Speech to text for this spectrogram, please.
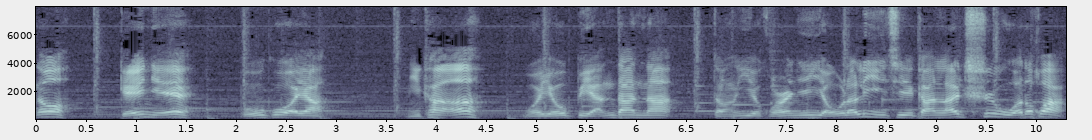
喏，给你。不过呀，你看啊，我有扁担呢。”等一会儿你有了力气敢来吃我的话，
